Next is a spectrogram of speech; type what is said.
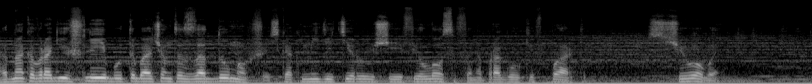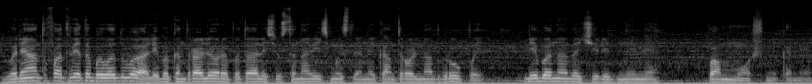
Однако враги шли, будто бы о чем-то задумавшись, как медитирующие философы на прогулке в парке. С чего бы? Вариантов ответа было два, либо контролеры пытались установить мысленный контроль над группой, либо над очередными помощниками.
